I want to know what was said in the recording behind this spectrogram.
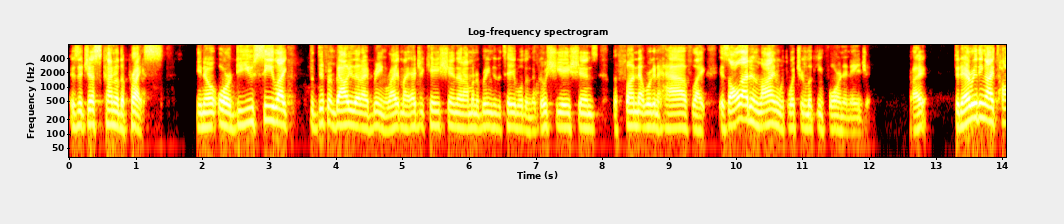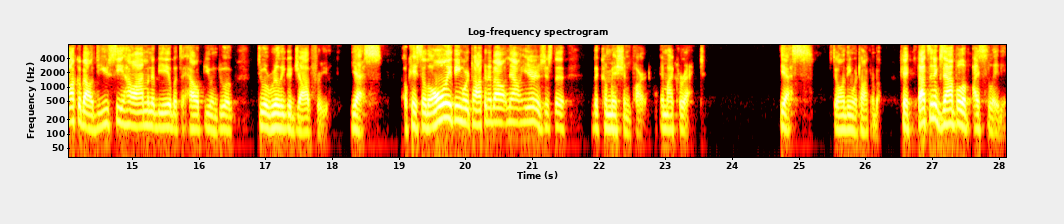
Is it just kind of the price? You know, or do you see like the different value that I bring, right? My education that I'm going to bring to the table, the negotiations, the fun that we're going to have, like, is all that in line with what you're looking for in an agent, right? Did everything I talk about, do you see how I'm going to be able to help you and do a do a really good job for you? Yes. Okay, so the only thing we're talking about now here is just the the commission part. Am I correct? Yes, it's the only thing we're talking about. Okay, that's an example of isolating.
